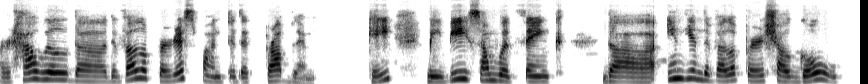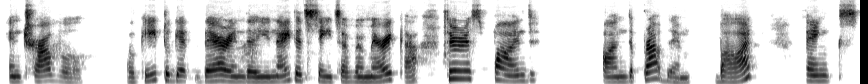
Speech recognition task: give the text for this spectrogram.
or how will the developer respond to that problem? Okay, maybe some would think the Indian developer shall go and travel, okay, to get there in the United States of America to respond on the problem. But thanks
